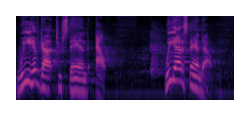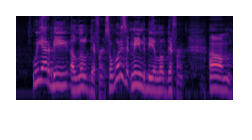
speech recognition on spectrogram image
we have got to stand out. we got to stand out. We got to be a little different. So, what does it mean to be a little different? Um,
